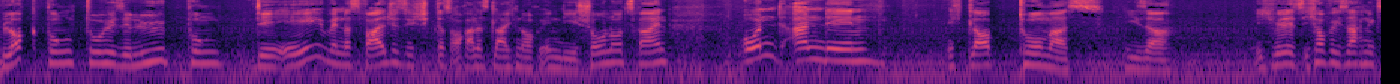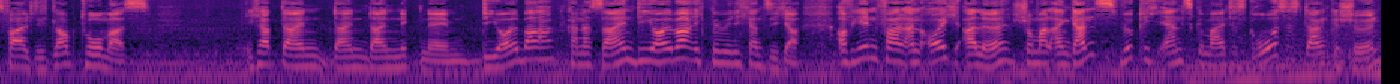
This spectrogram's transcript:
blog.toheselü.de, wenn das falsch ist, ich schicke das auch alles gleich noch in die Shownotes rein. Und an den ich glaube Thomas hieß er. Ich will jetzt, ich hoffe, ich sage nichts falsch. Ich glaube Thomas. Ich habe dein, dein, dein Nickname. Diolba, kann das sein? Diolba? Ich bin mir nicht ganz sicher. Auf jeden Fall an euch alle schon mal ein ganz wirklich ernst gemeintes, großes Dankeschön.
